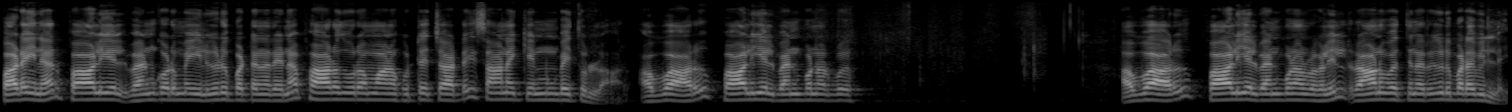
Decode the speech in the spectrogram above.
படையினர் பாலியல் வன்கொடுமையில் ஈடுபட்டனர் என பாரதூரமான குற்றச்சாட்டை சாணக்கியன் முன்வைத்துள்ளார். அவ்வாறு பாலியல் வன்புணர்வு அவ்வாறு பாலியல் வன்புணர்வுகளில் இராணுவத்தினர் ஈடுபடவில்லை.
